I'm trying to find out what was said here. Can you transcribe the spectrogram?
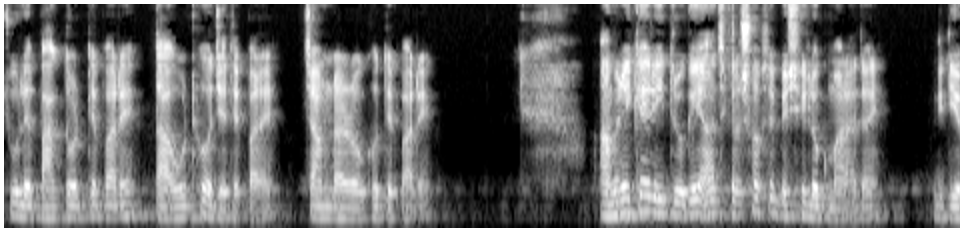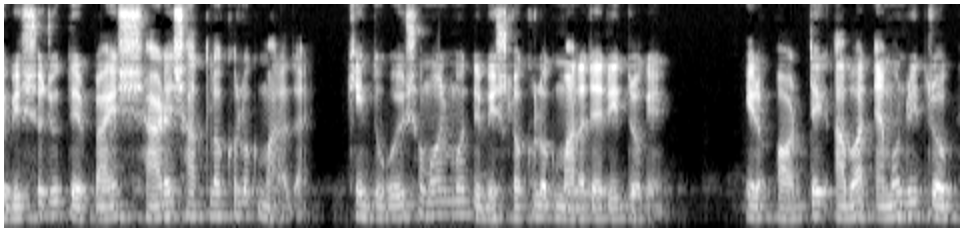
চুলে পাক ধরতে পারে, তা উঠেও যেতে পারে, চামড়ার রোগ হতে পারে। আমেরিকায় হৃদরোগে আজকাল সবচেয়ে বেশি লোক মারা যায়। দ্বিতীয় বিশ্বযুদ্ধে প্রায় সাড়ে সাত লক্ষ লোক মারা যায়। কিন্তু ওই সময়ের মধ্যে বিশ লক্ষ লোক মারা যায় হৃদরোগে। এর অর্ধেক আবার এমন হৃদরোগ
